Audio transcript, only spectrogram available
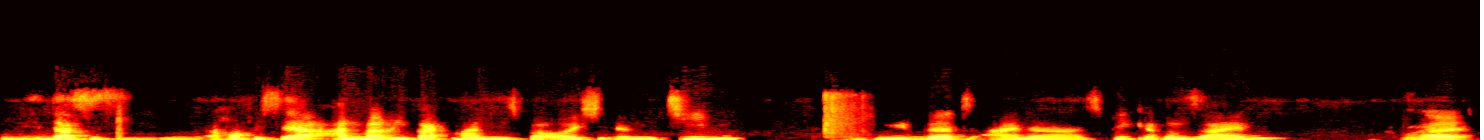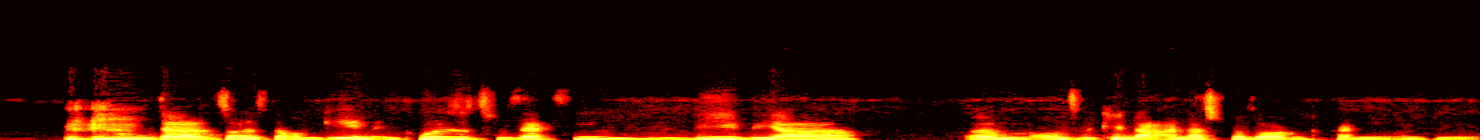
Das ist, hoffe ich sehr. Anne-Marie Backmann, die ist bei euch im Team. Die wird eine Speakerin sein. Weil da soll es darum gehen, Impulse zu setzen, wie wir ähm, unsere Kinder anders versorgen können. Und die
